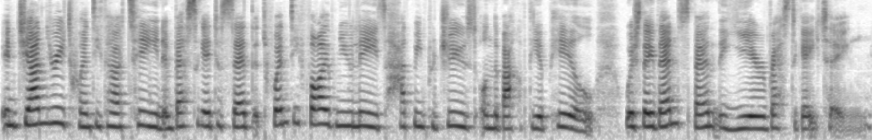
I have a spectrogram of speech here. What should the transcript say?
In January 2013, investigators said that 25 new leads had been produced on the back of the appeal, which they then spent the year investigating.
